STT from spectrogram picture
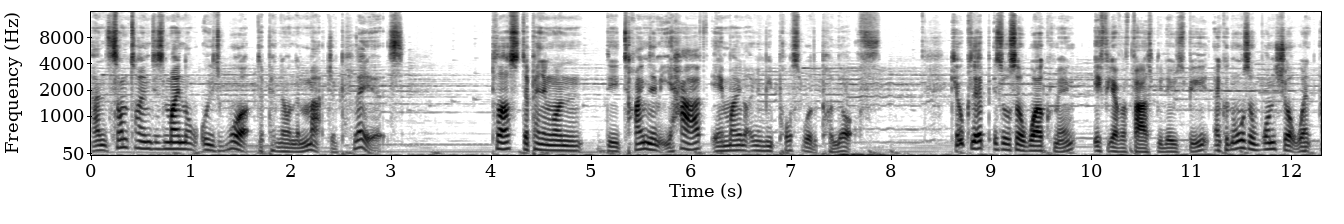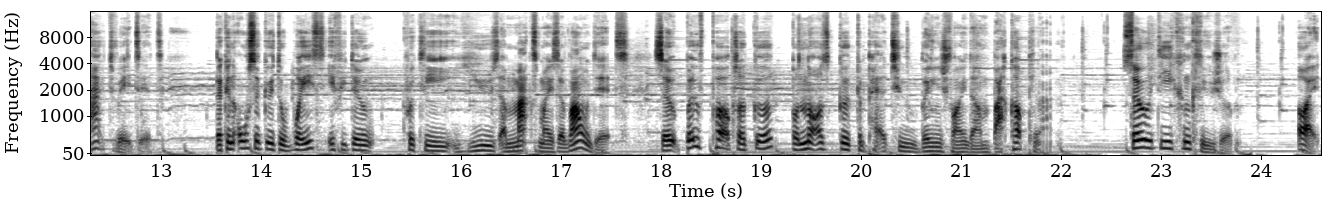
and sometimes this might not always work depending on the match of players. Plus, depending on the time limit you have, it might not even be possible to pull off. Kill Clip is also welcoming if you have a fast reload speed and can also one-shot when activated, but can also go to waste if you don't quickly use and maximize around it. So both perks are good, but not as good compared to Rangefinder and Backup Plan. So the conclusion. Alright,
